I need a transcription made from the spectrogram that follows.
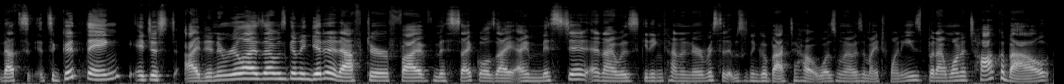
that's, it's a good thing. It just, I didn't realize I was to get it after five missed cycles. I, I missed it and I was getting kind of nervous that it was to go back to how it was when I was in my 20s. But I want to talk about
